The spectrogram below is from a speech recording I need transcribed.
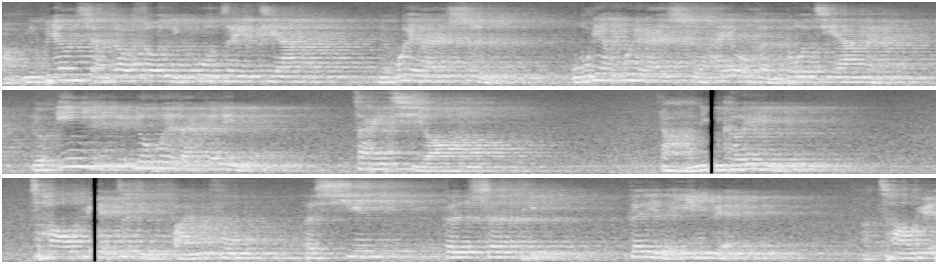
啊，你不要想到说你顾这一家，你未来世无量未来世还有很多家呢，有姻缘又会来跟你在一起哦。啊，你可以超越自己凡夫的心跟身体跟你的姻缘啊，超越。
